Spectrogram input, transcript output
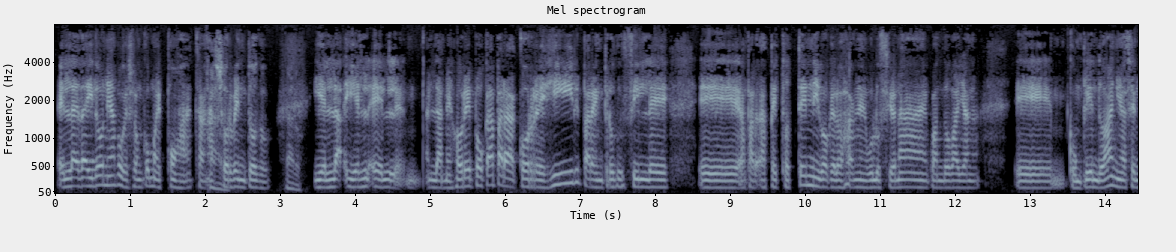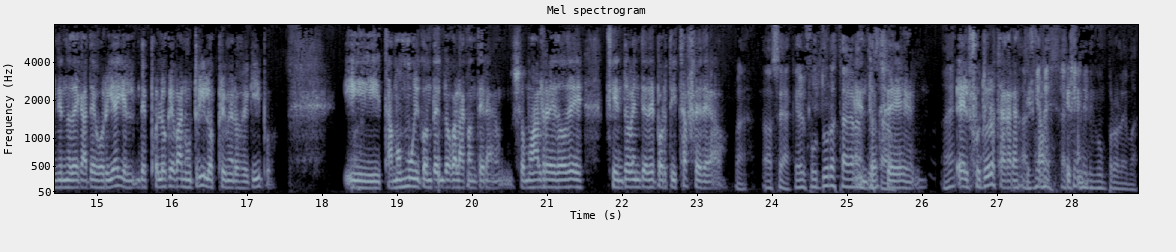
es la edad idónea porque son como esponjas, están, absorben todo. Y es, la, y es el, la mejor época para corregir, para introducirle eh, aspectos técnicos que los hagan evolucionar cuando vayan eh, cumpliendo años, ascendiendo de categoría y el, después lo que va a nutrir los primeros equipos y estamos muy contentos con la cantera. Somos alrededor de 120 deportistas federados. o sea, que el futuro está garantizado. Entonces, ¿eh? el futuro está garantizado. Aquí, no hay ningún problema.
